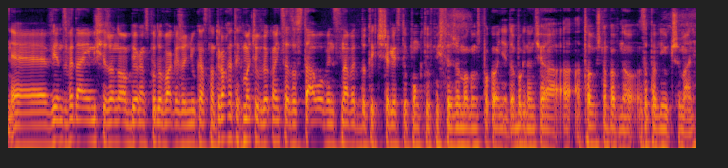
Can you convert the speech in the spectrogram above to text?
e, więc wydaje mi się, że no, biorąc pod uwagę, że Newcastle no, trochę tych meczów do końca zostało, więc nawet do tych 40 punktów myślę, że mogą spokojnie dobrnąć, a, a to już na pewno zapewni utrzymanie.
